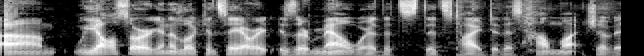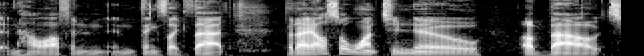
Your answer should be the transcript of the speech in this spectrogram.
Um, we also are going to look and say, all right, is there malware that's that's tied to this? How much of it, and how often, and, and things like that. But I also want to know about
